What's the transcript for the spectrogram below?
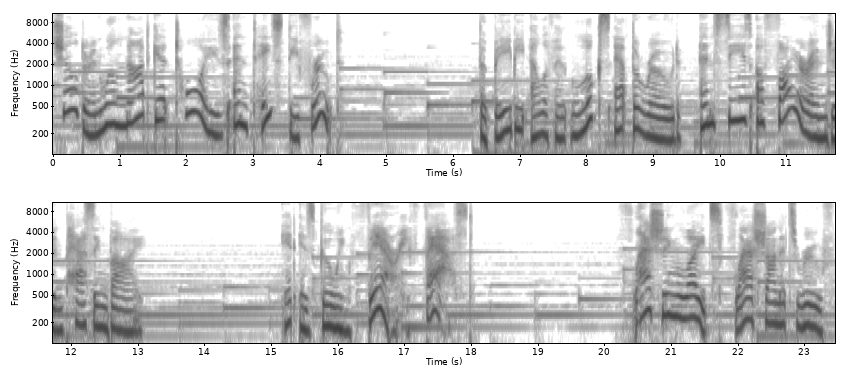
children will not get toys and tasty fruit. The baby elephant looks at the road and sees a fire engine passing by. It is going very fast. flashing lights flash on its roof,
